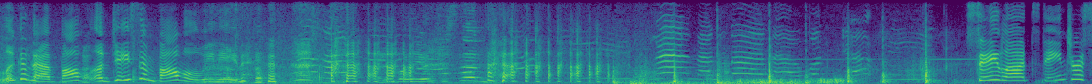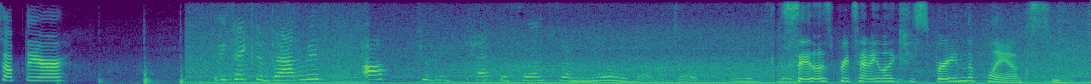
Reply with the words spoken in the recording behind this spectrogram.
Look at that bobble, a Jason bobble we need. Anybody interested? Selah, it's dangerous up there. We take the batteries off to protect the plants from mildew. So, and. Selah's pretending like she's spraying the plants.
